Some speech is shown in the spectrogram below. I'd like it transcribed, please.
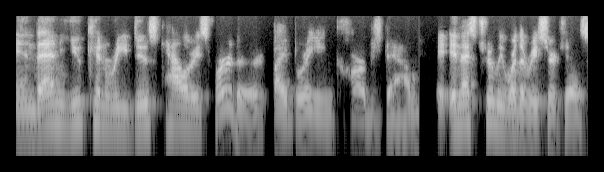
And then you can reduce calories further by bringing carbs down. And that's truly where the research is.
